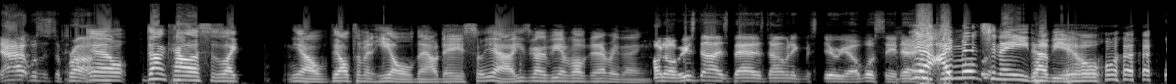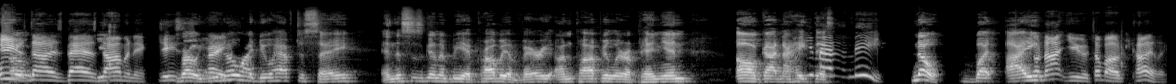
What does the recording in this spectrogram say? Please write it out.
That was a surprise. Yeah, well, Don Callis is like, you know, the ultimate heel nowadays. So yeah, he's going to be involved in everything. Oh no, he's not as bad as Dominik Mysterio. I will say that. Yeah, I mentioned AEW. he is not as bad as you- Dominik. Jesus Bro, Christ. you know I do have to say, and this is going to be a, probably a very unpopular opinion. Oh God, and I Why hate you this. mad at me? No, but I No, not you. Talk about Kylie.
